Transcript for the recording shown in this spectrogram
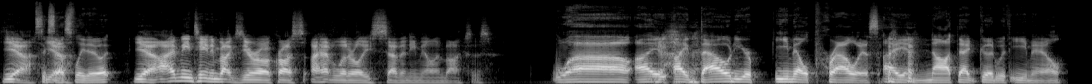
Yeah. successfully do it? Yeah. yeah. I maintain inbox zero across, I have literally seven email inboxes. Wow. I I bow to your email prowess. I am not that good with email.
